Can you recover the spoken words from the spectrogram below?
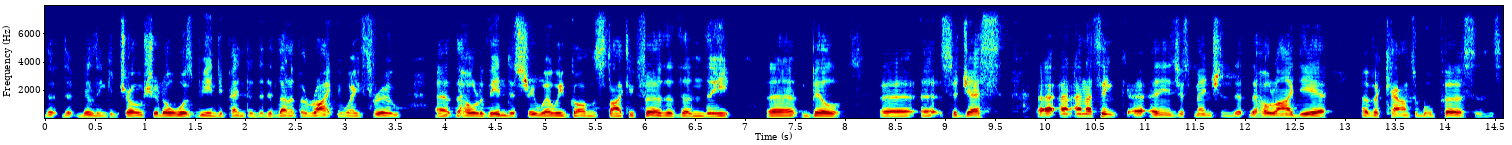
that, that, building control should always be independent of the developer right the way through uh, the whole of the industry, where we've gone slightly further than the uh, bill uh, suggests. And, and, I think, uh, Ian just mentioned that the whole idea of accountable persons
